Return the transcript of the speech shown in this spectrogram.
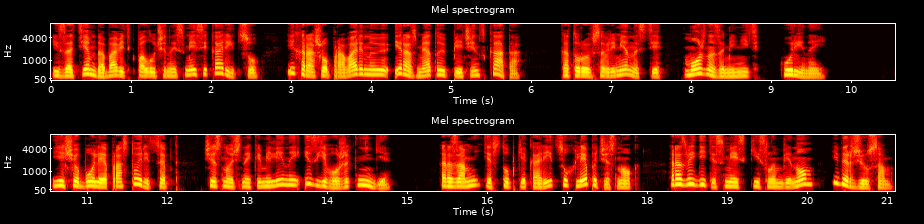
и затем добавить к полученной смеси корицу и хорошо проваренную и размятую печень ската, которую в современности можно заменить куриной. Еще более простой рецепт чесночной камелины из его же книги. Разомните в ступке корицу, хлеб и чеснок, Разведите смесь кислым вином и вержюсом.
